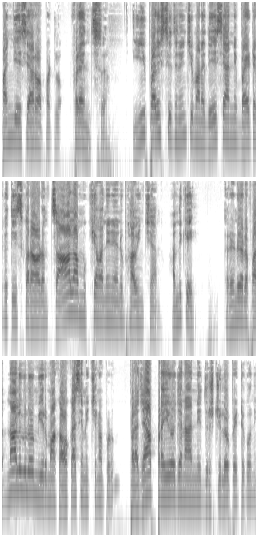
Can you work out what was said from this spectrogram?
పనిచేశారు అప్పట్లో. ఫ్రెండ్స్ ఈ పరిస్థితి నుంచి మన దేశాన్ని బయటకు తీసుకురావడం చాలా ముఖ్యమని నేను భావించాను. అందుకే రెండు వేల పద్నాలుగులో మీరు మాకు అవకాశం ఇచ్చినప్పుడు ప్రజా ప్రయోజనాన్ని దృష్టిలో పెట్టుకొని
